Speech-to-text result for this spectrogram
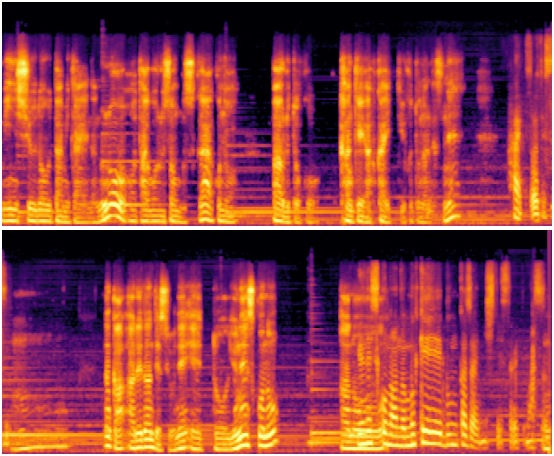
民衆の歌みたいなののタゴールソングスが、この、パウルとこう、関係が深いっていうことなんですね。はい、そうです。うーんなんか、あれなんですよね、えっ、と、ユネスコの、あの、ユネスコのあの無形文化財に指定されてます。うー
